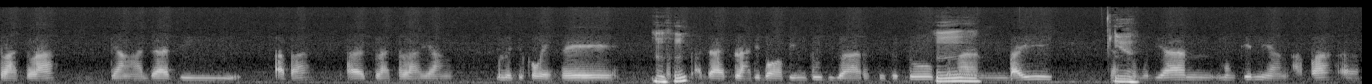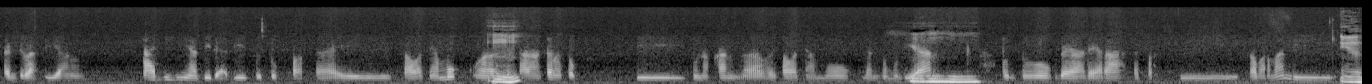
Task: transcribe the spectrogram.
celah-celah yang ada di apa eh, celah-celah yang menuju ke WC, Mhm. terus ada celah di bawah pintu juga harus ditutup Hmm. dengan baik dan Iya. kemudian mungkin yang apa eh, ventilasi yang tadinya tidak ditutup pakai kawat nyamuk Hmm. disarankan untuk digunakan eh, kawat nyamuk dan kemudian Mhm. untuk daerah-daerah seperti kamar mandi Iya.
